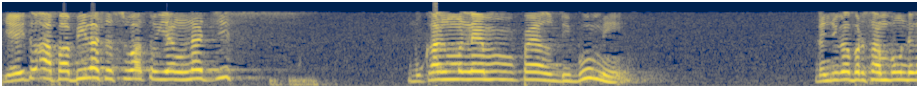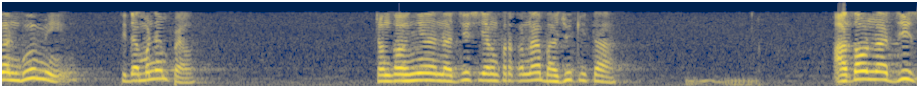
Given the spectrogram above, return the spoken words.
yaitu apabila sesuatu yang najis bukan menempel di bumi dan juga bersambung dengan bumi, tidak menempel. Contohnya najis yang terkena baju kita. Atau najis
